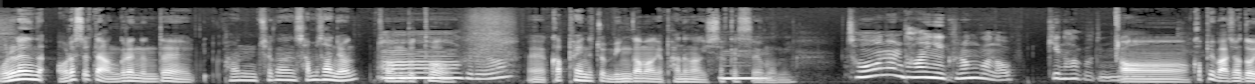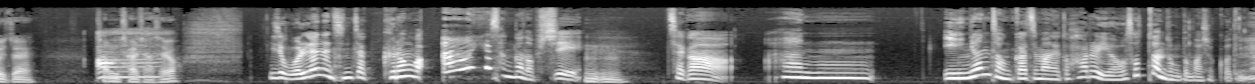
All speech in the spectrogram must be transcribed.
원래는 어렸을 때 안 그랬는데 한 최근 3, 4년 전부터 아, 그래요? 예, 카페인에 좀 민감하게 반응하기 시작했어요, 음. 몸이. 저는 다행히 그런 건 없긴 하거든요. 어, 커피 마셔도 이제 잠잘 아. 자세요? 이제 원래는 진짜 그런 거 아예 상관없이 음, 음. 제가 한 2년 전까지만 해도 하루에 6잔 정도 마셨거든요.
